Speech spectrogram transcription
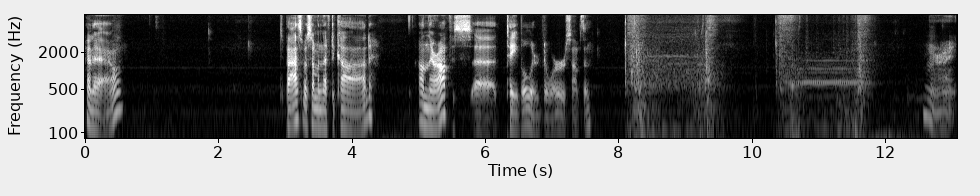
Hello? It's possible someone left a card on their office uh, table or door or something. Alright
